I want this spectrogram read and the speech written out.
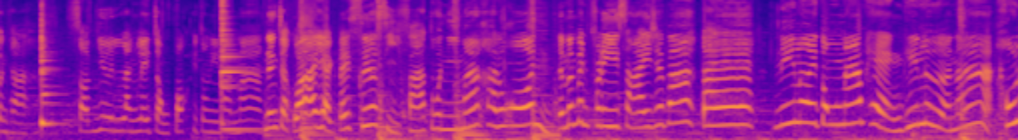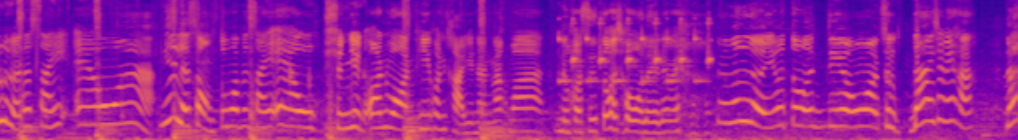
คนคะซอฟยืนลังเลจ่องป๊อกอยู่ตรงนี้นานมาก เนื่องจากว่าอยากได้เสื้อสีฟ้าตัวนี้มากค่ะทุกคน แล้วมันเป็นฟรีไซส์ใช่ปะแต่นี่เลยตรงหน้าแผงที่เหลือน่ะเขาเหลือแต่ไซส์ L อะนี่เหลือ 2 ตัวเป็นไซส์ L ฉันยืนอ้อนวอนพี่คนขายอยู่นั้นมากว่า หนูขอซื้อตัวโชว์เลยได้ไหมแต่มันเหลืออยู่ตัวเดียวอะสรุปได้ใช่ไหมคะ ได้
